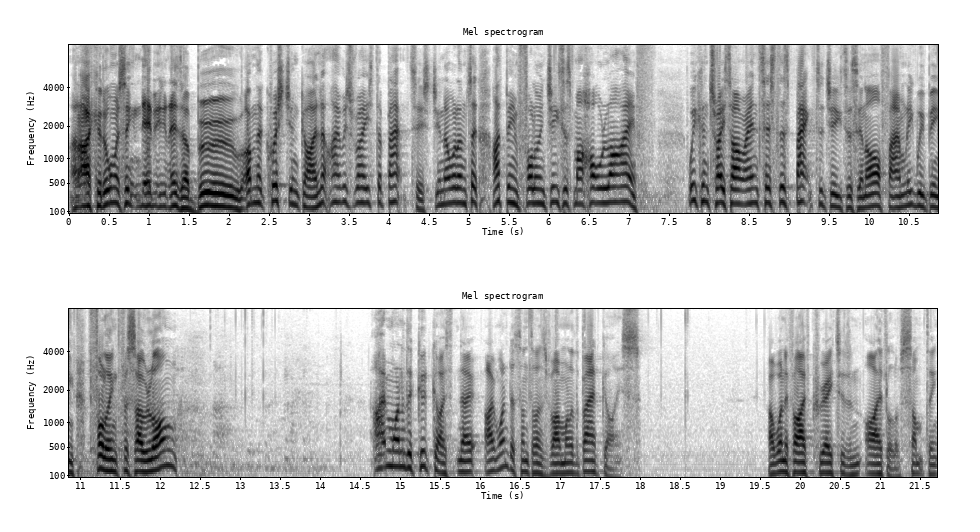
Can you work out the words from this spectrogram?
And I could almost think Nebuchadnezzar, boo. I'm the Christian guy. Look, I was raised a Baptist. Do you know what I'm saying? I've been following Jesus my whole life. We can trace our ancestors back to Jesus in our family. We've been following for so long. I'm one of the good guys. No, I wonder sometimes if I'm one of the bad guys. I wonder if I've created an idol of something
